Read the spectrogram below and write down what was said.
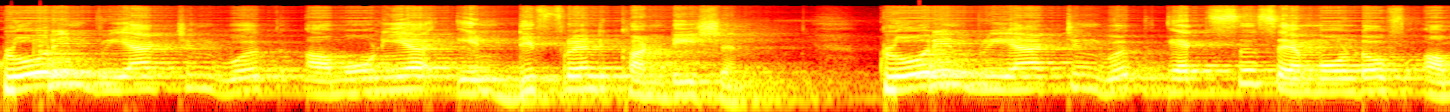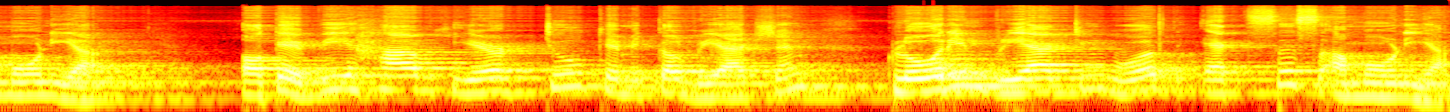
Chlorine reacting with ammonia in different condition. Chlorine reacting with excess amount of ammonia. Okay, we have here two chemical reaction. Chlorine reacting with excess ammonia.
